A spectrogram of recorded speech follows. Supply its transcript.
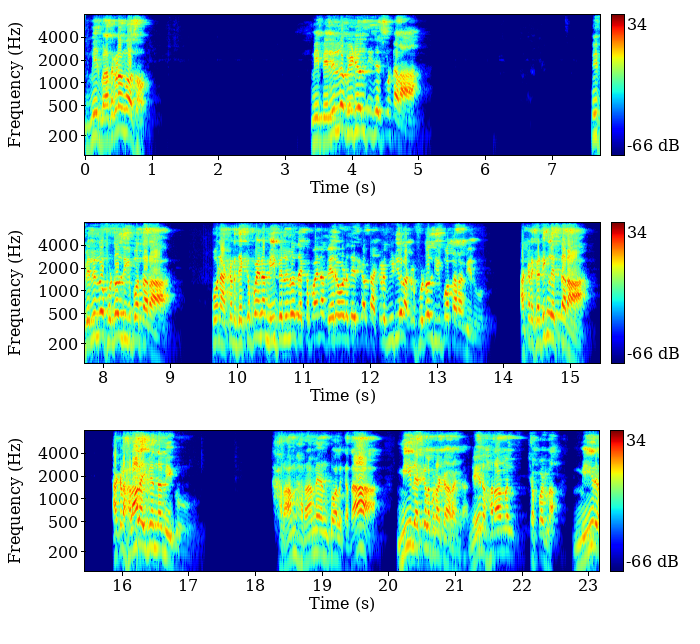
మీరు బ్రతకడం కోసం. మీ పెళ్ళిలో వీడియోలు తీసేసుకుంటారా? మీ పెళ్ళిలో ఫోటోలు దిగిపోతారా? పోనీ అక్కడ దిక్కపోయినా మీ పెళ్ళిలో దిక్కపోయినా వేరే వాళ్ళ దగ్గరికి వెళ్తే అక్కడ వీడియోలు అక్కడ ఫోటోలు దిగిపోతారా మీరు? అక్కడ కటింగ్లు ఎత్తారా? అక్కడ హలాల్ అయిపోయిందా మీకు? హరాం హరామే అనుకోవాలి కదా? మీ లెక్కల ప్రకారంగా. నేను హరామ్ అని చెప్పట్లా. మీరు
